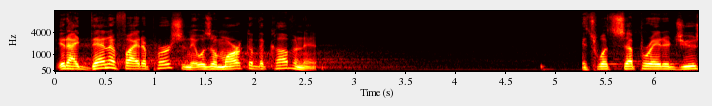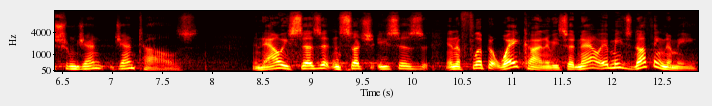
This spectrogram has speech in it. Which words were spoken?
It identified a person, it was a mark of the covenant. It's what separated Jews from Gentiles. And now he says it in such, he says, in a flippant way, kind of. He said, now it means nothing to me.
